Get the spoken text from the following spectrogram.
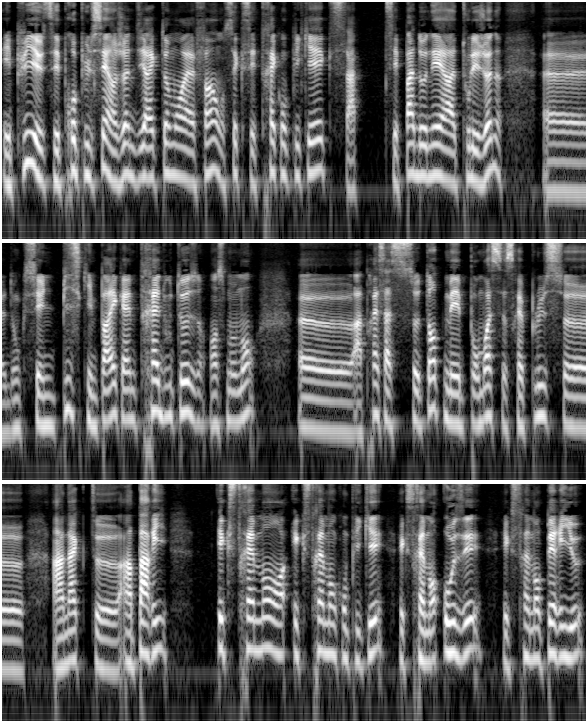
Et puis, c'est propulser un jeune directement à F1. On sait que c'est très compliqué, que ça c'est pas donné à tous les jeunes. donc c'est une piste qui me paraît quand même très douteuse en ce moment. Euh, après, ça se tente, mais pour moi, ce serait plus euh, un acte, euh, un pari extrêmement, extrêmement compliqué, extrêmement osé, extrêmement périlleux.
